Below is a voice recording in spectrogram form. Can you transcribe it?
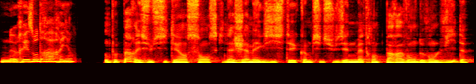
ne résoudra rien. On peut pas ressusciter un sens qui n'a jamais existé comme s'il suffisait de mettre un paravent devant le vide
